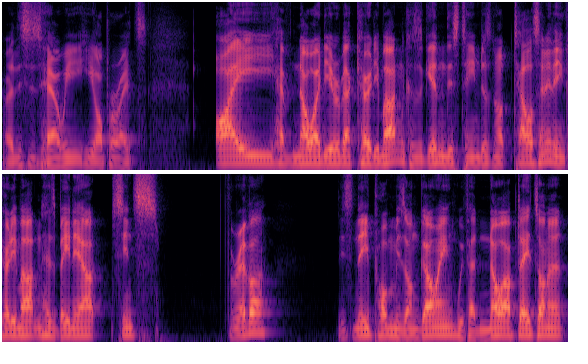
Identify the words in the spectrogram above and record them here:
Right, this is how he, he operates. I have no idea about Cody Martin because, again, this team does not tell us anything. Cody Martin has been out since forever. This knee problem is ongoing. We've had no updates on it.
